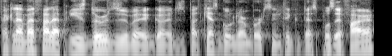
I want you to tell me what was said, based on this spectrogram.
Fait que là, avant de faire la prise 2 du, euh, go- du podcast Golden Opportunity que tu es supposé faire,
